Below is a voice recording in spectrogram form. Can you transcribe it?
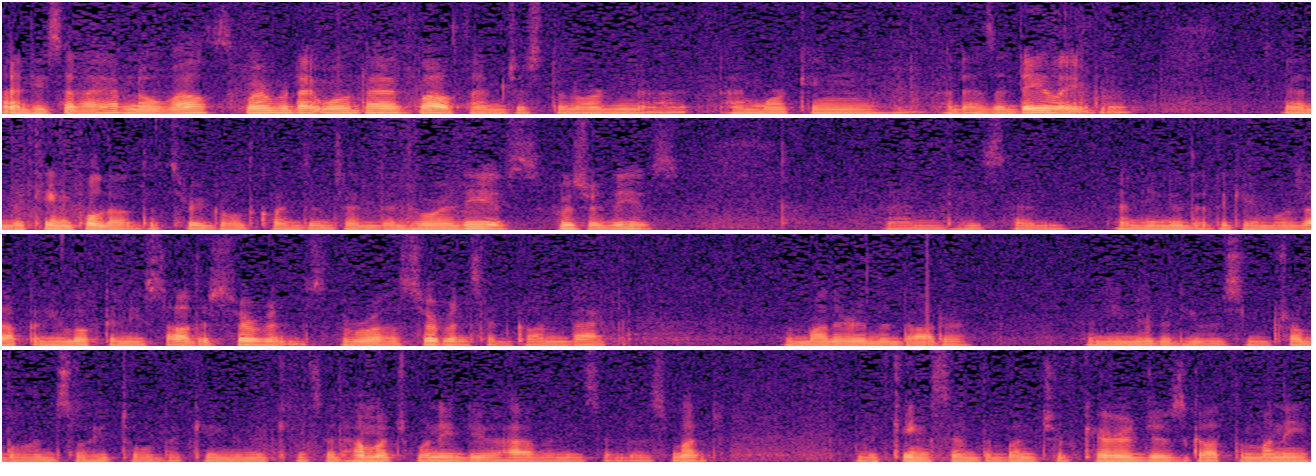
And he said, I have no wealth. Where would I, where would I have wealth? I'm just an ordinary, I'm working as a day laborer. And the king pulled out the three gold coins and said, then who are these? Whose are these? And he said, and he knew that the game was up, and he looked and he saw the servants, the royal servants had gone back, the mother and the daughter, and he knew that he was in trouble, and so he told the king, and the king said, how much money do you have? And he said, this much. And the king sent a bunch of carriages, got the money,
